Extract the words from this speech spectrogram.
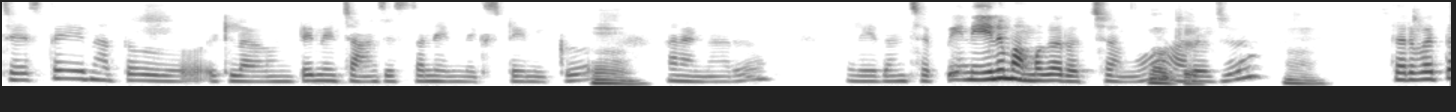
చేస్తే నాతో ఇట్లా ఉంటే నేను ఛాన్స్ ఇస్తాను నేను నెక్స్ట్ డే నీకు అని అన్నారు. లేదని చెప్పి నేను మా అమ్మగారు వచ్చాము ఆ. రోజు. తర్వాత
